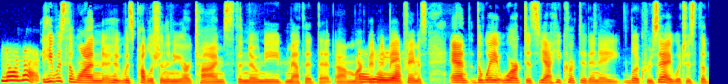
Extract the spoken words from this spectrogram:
No, I'm not. He was the one who was published in the New York Times, the no knead method that um, Mark Oh, Bittman yeah. made famous. And the way it worked is, yeah, he cooked it in a Le Creuset, which is the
